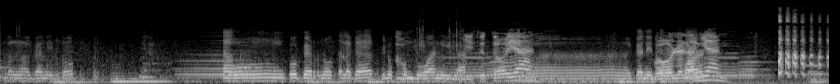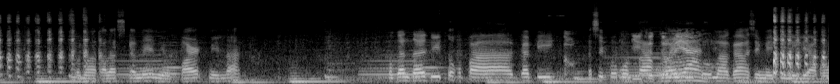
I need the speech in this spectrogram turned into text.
mga ganito. Ang gobyerno talaga pinupunduhan nila. Hindi totoo yan. mga ganito Bola lang yan. sa mga kalaskamin yung park nila. Maganda dito kapag gabi kasi pumunta Hindi ako ngayon dito umaga kasi may pinili ako.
